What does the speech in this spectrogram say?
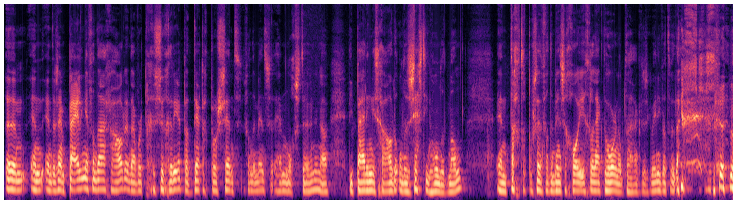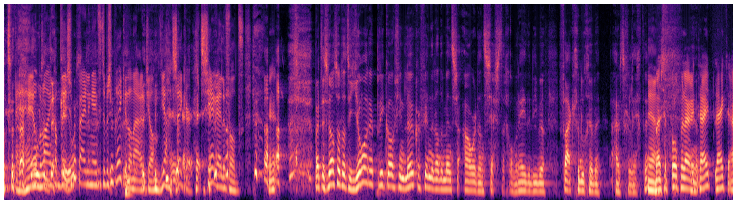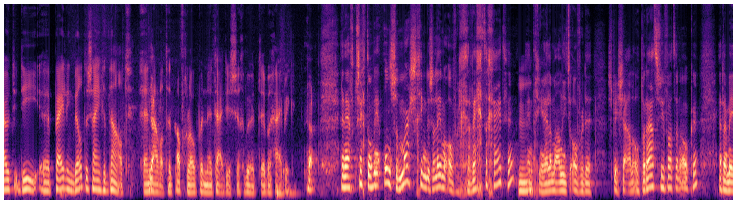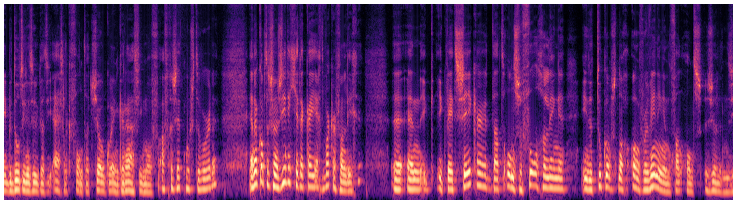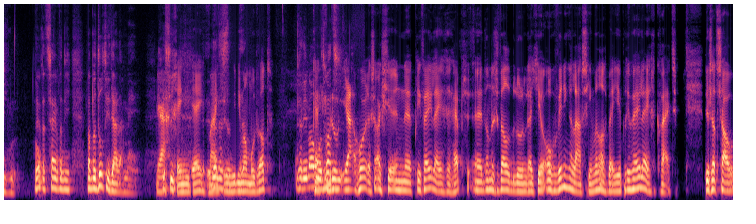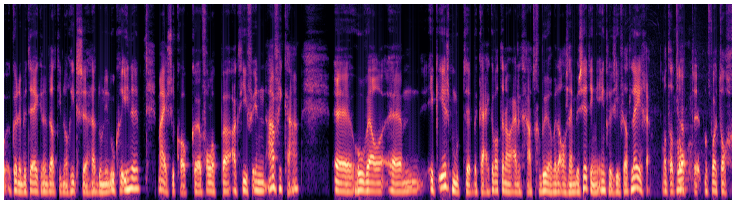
um, en, en er zijn peilingen vandaag gehouden. En daar wordt gesuggereerd dat 30% van de mensen hem nog steunen. Nou, die peiling is gehouden onder 1600 man. En 80% van de mensen gooien gelijk de hoorn op de haak. Dus ik weet niet wat we daar. wat we daar Heel belangrijk om deze peiling even te bespreken, dan, Arend Jan. Ja, zeker. Zeer relevant. maar het is wel zo dat de jongeren Prigozhin leuker vinden dan de mensen ouder dan 60. Om redenen die we vaak genoeg hebben uitgelegd. Hè? Maar zijn populariteit blijkt uit die uh, peiling wel te zijn gedaald. En ja. nou, wat de afgelopen uh, tijd is uh, gebeurd, begrijp ik. Ja. En hij zegt nog meer, onze mars ging dus alleen maar over gerechtigheid. Hè? Mm. En het ging helemaal niet over de speciale operatie of wat dan ook. Hè? En daarmee bedoelt hij natuurlijk dat hij eigenlijk vond dat Shoko en Gerasimov afgezet moesten worden. En dan komt er zo'n zinnetje, daar kan je echt wakker van liggen. Uh, en ik, ik weet zeker dat onze volgelingen in de toekomst nog overwinningen van ons zullen zien. Ja, dat zijn van die, wat bedoelt hij daar dan mee? Ja, geen idee. Maar ik bedoel, die man moet wat. Ja, die man Kijk, moet wat. Bedoel, ja, hoor eens, als je een uh, privéleger hebt, uh, dan is het wel de bedoeling dat je overwinningen laat zien, want anders ben je je privéleger kwijt. Dus dat zou kunnen betekenen dat hij nog iets uh, gaat doen in Oekraïne, maar hij is natuurlijk ook volop actief in Afrika. hoewel um, ik eerst moet bekijken wat er nou eigenlijk gaat gebeuren met al zijn bezittingen, inclusief dat leger. Want dat, ja. wordt, dat wordt toch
